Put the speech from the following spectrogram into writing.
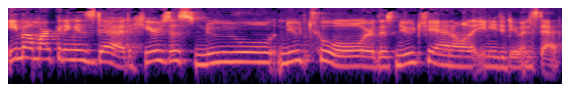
Email marketing is dead. Here's this new new tool or this new channel that you need to do instead.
